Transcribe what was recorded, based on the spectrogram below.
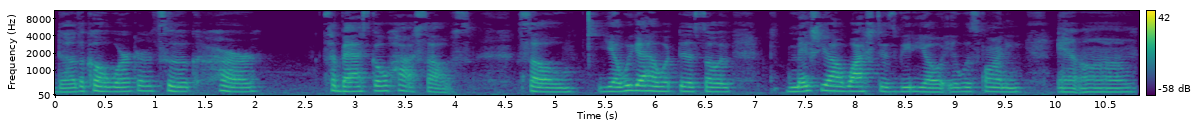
the other coworker took her Tabasco hot sauce. So yeah, we got her with this. So make sure y'all watch this video. It was funny. And um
